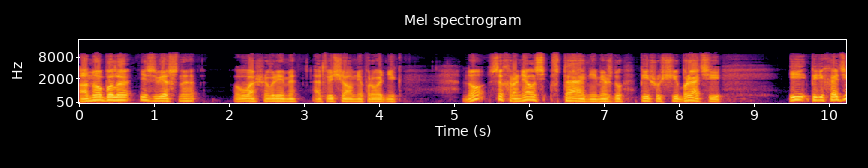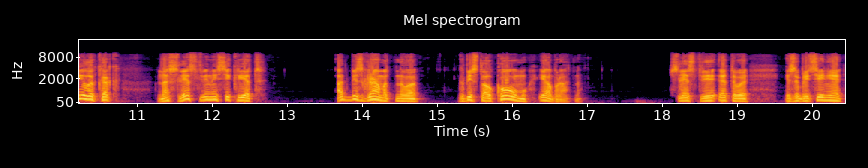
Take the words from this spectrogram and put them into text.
«Оно было известно в ваше время», — отвечал мне проводник, «но сохранялось в тайне между пишущей братьей и переходило как наследственный секрет от безграмотного к бестолковому и обратно. Вследствие этого изобретение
